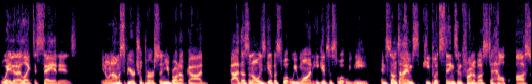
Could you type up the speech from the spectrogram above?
the way that I like to say it is, you know, and I'm a spiritual person. You brought up God. God doesn't always give us what we want. He gives us what we need. And sometimes he puts things in front of us to help us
